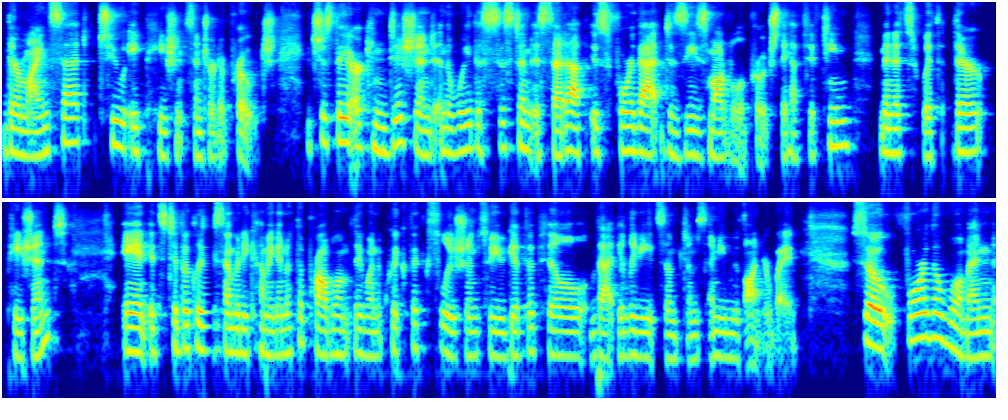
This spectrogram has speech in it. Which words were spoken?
their mindset to a patient centered approach. It's just they are conditioned, and the way the system is set up is for that disease model approach. They have 15 minutes with their patient and it's typically somebody coming in with a problem. They want a quick fix solution. So you give the pill that alleviates symptoms and you move on your way. So for the woman,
